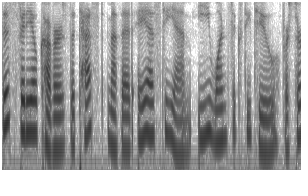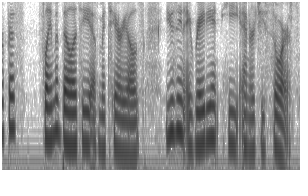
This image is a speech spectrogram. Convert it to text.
This video covers the test method ASTM E162 for surface flammability of materials using a radiant heat energy source.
